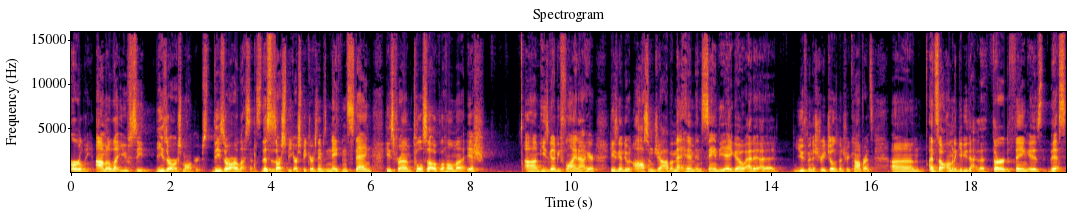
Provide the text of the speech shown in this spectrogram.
early. I'm going to let you see. These are our small groups. These are our lessons. This is our speaker. Our speaker, his name is Nathan Stang. He's from Tulsa, Oklahoma-ish. Um, he's going to be flying out here. He's going to do an awesome job. I met him in San Diego at a, at a youth ministry, children's ministry conference. Um, and so I'm going to give you that. The third thing is this.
